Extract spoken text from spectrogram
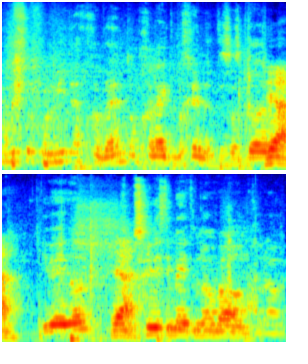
Ben er soort van niet echt gewend om gelijk te beginnen. Dus als dan, Ja, je weet wel, ja. misschien is die metronoom wel handig trouwens.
